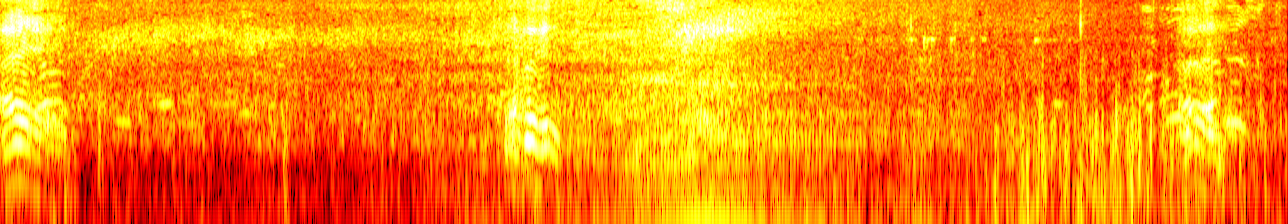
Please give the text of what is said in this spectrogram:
Hi. Servus. Hi.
